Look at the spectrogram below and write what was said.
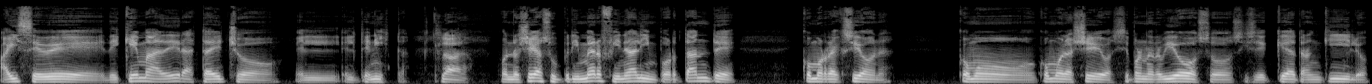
ahí se ve de qué madera está hecho el, tenista. Claro. Cuando llega a su primer final importante, cómo reacciona, cómo, cómo la lleva, si se pone nervioso, si se queda tranquilo.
